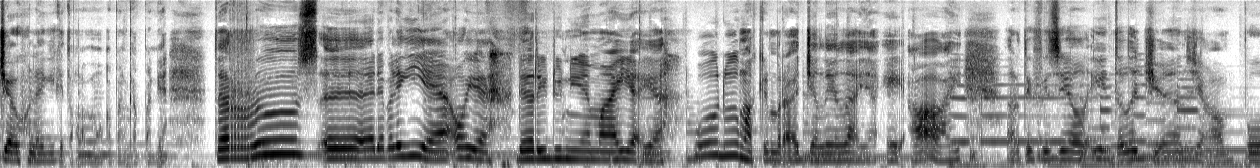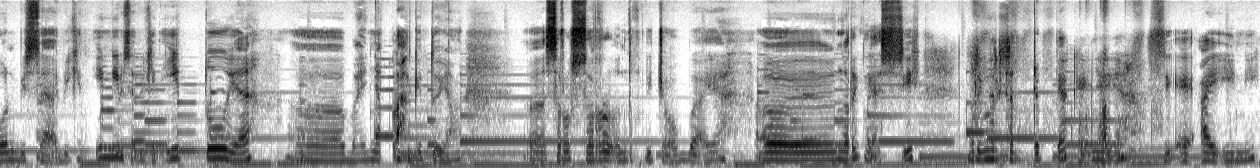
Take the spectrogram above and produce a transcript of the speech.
jauh lagi kita ngomong kapan-kapan ya. Terus uh, ada apa lagi ya? Oh ya dari dunia maya ya. Waduh makin merajalela ya. AI artificial intelligence ya ampun bisa bikin ini bisa bikin itu ya. Uh, banyak lah gitu yang Eh, seru-seru untuk dicoba ya. Uh, ngeri gak sih? Ngeri-ngeri sedep ya kayaknya ya si AI ini.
